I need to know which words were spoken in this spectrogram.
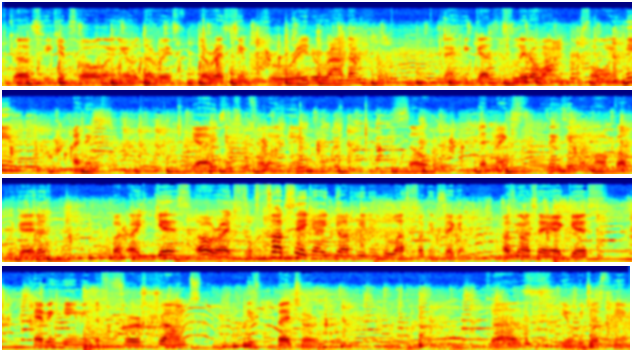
Because he keeps following you, the rest, the rest seem pretty random then he gets this little one following him, I think. Yeah, he seems to be following him. So that makes things even more complicated. But I guess, alright, for fuck's sake I got hit in the last fucking second. I was gonna say, I guess having him in the first round is better. Because it'll be just him.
